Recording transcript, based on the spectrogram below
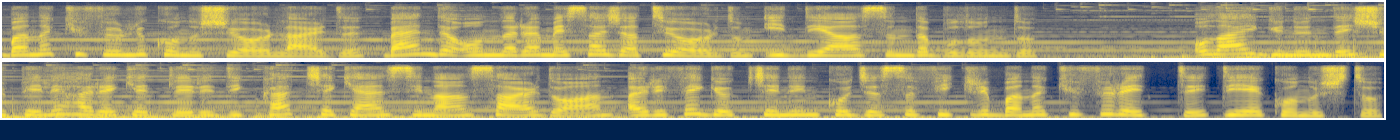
bana küfürlü konuşuyorlardı, ben de onlara mesaj atıyordum iddiasında bulundu. Olay gününde şüpheli hareketleri dikkat çeken Sinan Sardoğan, Arife Gökçe'nin kocası Fikri bana küfür etti diye konuştu.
